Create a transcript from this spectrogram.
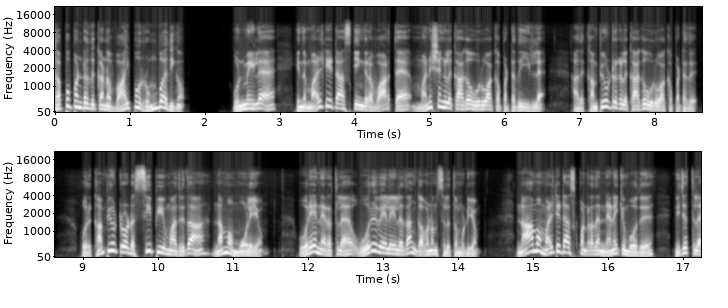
தப்பு பண்றதுக்கான வாய்ப்பும் ரொம்ப அதிகம். உண்மையில இந்த மல்டி டாஸ்கிங்கிற வார்த்தை மனுஷங்களுக்காக உருவாக்கப்பட்டது இல்ல. அது கம்ப்யூட்டர்களுக்காக உருவாக்கப்பட்டது. ஒரு கம்ப்யூட்டரோட சிபியு மாதிரி தான் நம்ம மூளையும். ஒரே நேரத்துல ஒரு வேலையில தான் கவனம் செலுத்த முடியும். நாம மல்டி டாஸ்க் பண்றத நினைக்கும் போது நிஜத்துல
